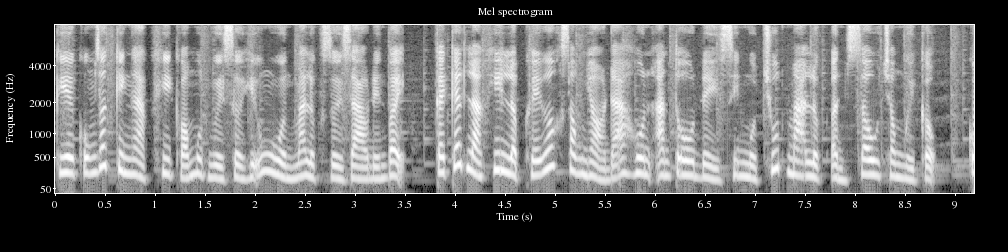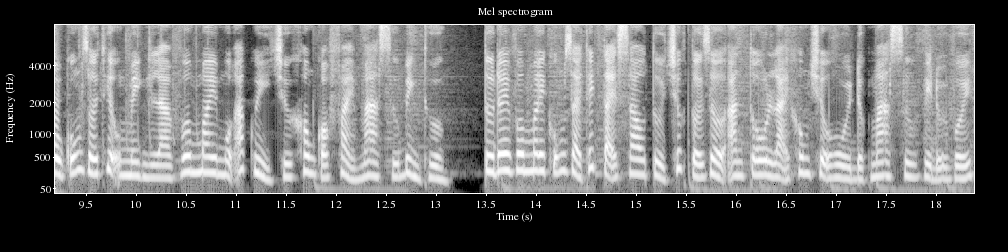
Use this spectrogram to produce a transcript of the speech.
kia cũng rất kinh ngạc khi có một người sở hữu nguồn ma lực dồi dào đến vậy. Cái kết là khi lập khế ước xong nhỏ đã hôn Anto để xin một chút ma lực ẩn sâu trong người cậu. Cô cũng giới thiệu mình là vơ mây, một ác quỷ chứ không có phải ma sứ bình thường. Từ đây vơ mây cũng giải thích tại sao từ trước tới giờ Anto lại không triệu hồi được ma sư vì đối với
